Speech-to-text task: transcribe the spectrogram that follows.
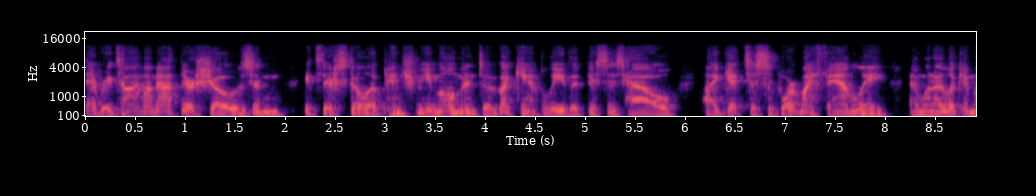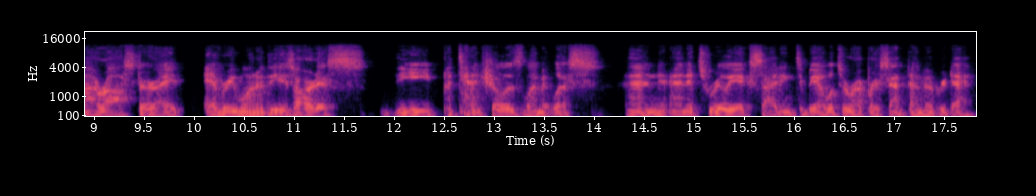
every time I'm at their shows, and it's there's still a pinch me moment of I can't believe that this is how I get to support my family. And when I look at my roster, I every one of these artists, the potential is limitless. And and it's really exciting to be able to represent them every day.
